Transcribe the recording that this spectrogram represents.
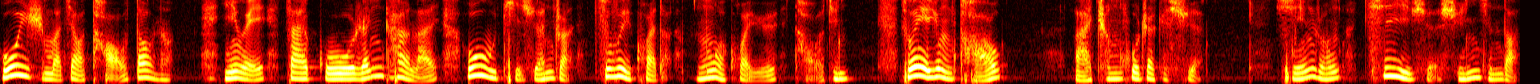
为什么叫桃道呢？因为在古人看来，物体旋转最快的莫过于桃金，所以用桃来称呼这个穴，形容气血循行的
